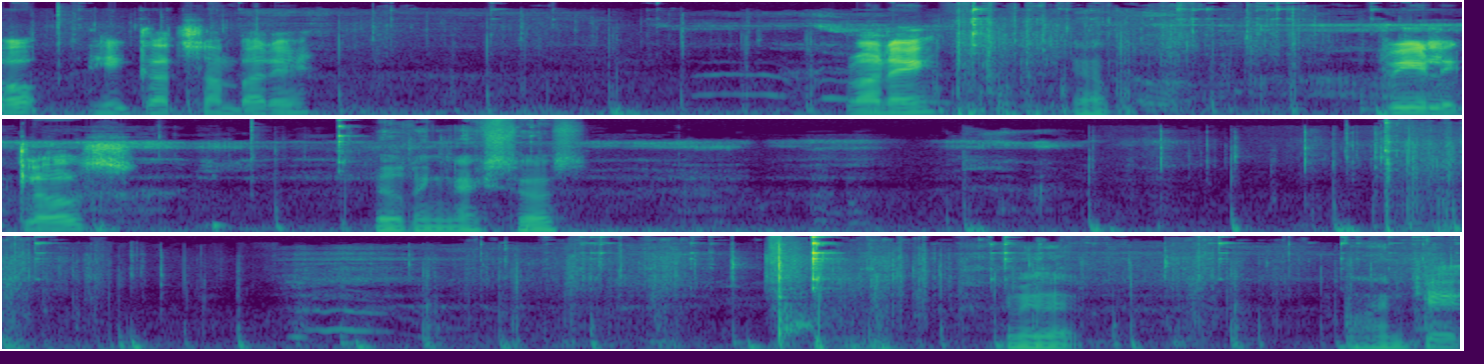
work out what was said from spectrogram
Oh, he got somebody. Running. Yep. Really close. Building next to us. Give me that. Behind. Okay.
